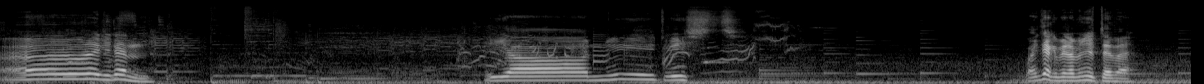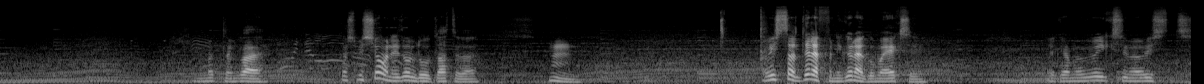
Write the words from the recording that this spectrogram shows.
Alrighty then. ja nüüd vist. ma ei teagi, mida me nüüd teeme. mõtlen kohe. kas missiooni ei tulnud uut lahti või hmm.? ma vist saan telefonikõne, kui ma ei eksi. Ega me võiksime vist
